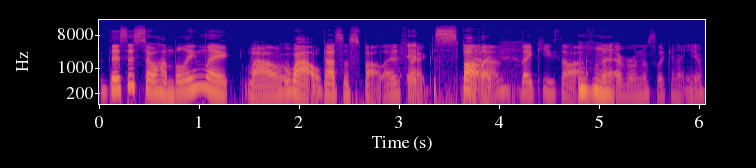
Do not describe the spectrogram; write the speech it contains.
this is so humbling. Like, wow. wow, That's a spotlight It- effect. spotlight. Yeah, like you thought Mhm. that everyone was looking at you.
